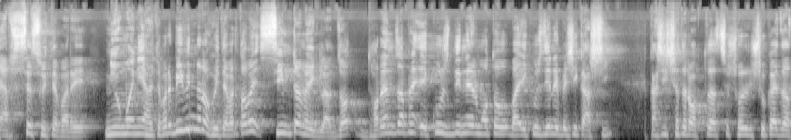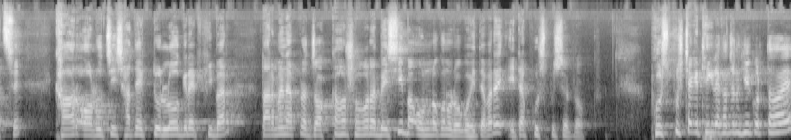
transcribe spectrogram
অ্যাবসেস হইতে পারে নিউমোনিয়া হতে পারে, বিভিন্ন রোগ হইতে পারে। তবে সিমটম এগুলা ধরেন যে আপনার একুশ দিনের মতো বা একুশ দিনের বেশি কাশি, কাশির সাথে রক্ত যাচ্ছে, শরীর শুকায় যাচ্ছে, খাওয়ার অরুচি, সাথে একটু লো গ্রেড ফিভার তার মানে আপনার যক্ষা হওয়ার সম্ভাবনা বেশি বা অন্য কোনো রোগ হইতে পারে, এটা ফুসফুসের রোগ। ফুসফুসটাকে ঠিক রাখার জন্য কী করতে হয়?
